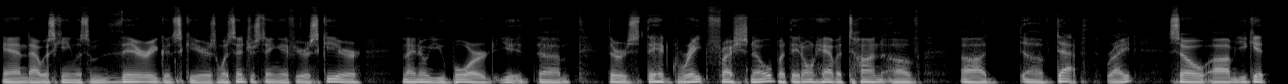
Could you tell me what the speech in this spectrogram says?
and I was skiing with some very good skiers. And what's interesting, if you're a skier, and I know you board, you, um, there's they had great fresh snow, but they don't have a ton of uh, of depth, right? So um, you get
